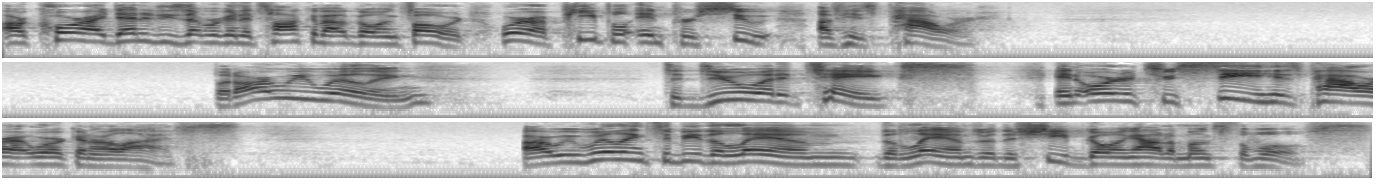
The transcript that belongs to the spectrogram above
our core identities that we're going to talk about going forward. We're a people in pursuit of His power. But are we willing to do what it takes in order to see his power at work in our lives? Are we willing to be the lamb, the lambs or the sheep going out amongst the wolves?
